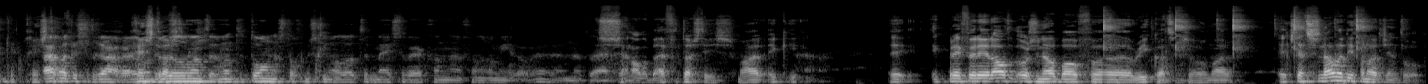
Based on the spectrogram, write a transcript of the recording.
Yes. Geen straf. Eigenlijk is het raar, hè? Geen want, ik bedoel, strafstuk. want, want de Dawn is toch misschien wel het meeste werk van, eh, van Romero. Hè? En dat wij Ze zijn allebei fantastisch. Maar ik, ik, ik, ik prefereer altijd origineel boven eh, recuts en zo. Maar ik zet sneller die van Argento op,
